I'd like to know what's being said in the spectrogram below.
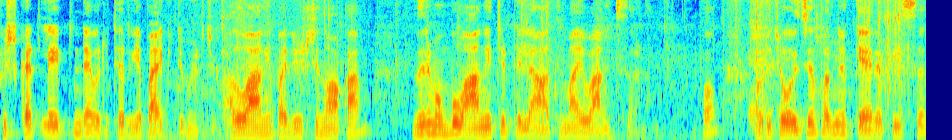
ഫിഷ് കട്ട്ലേറ്റിന്റെ ഒരു ചെറിയ പാക്കറ്റ് മേടിച്ചു. അത് വാങ്ങി പരീക്ഷിച്ച് നോക്കാം. ഇതിനു മുമ്പ് വാങ്ങിച്ചിട്ടില്ല ആദ്യമായി വാങ്ങിച്ചതാണ്. അപ്പോൾ അവർ ചോദിച്ച് പറഞ്ഞു കേര പീസ്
